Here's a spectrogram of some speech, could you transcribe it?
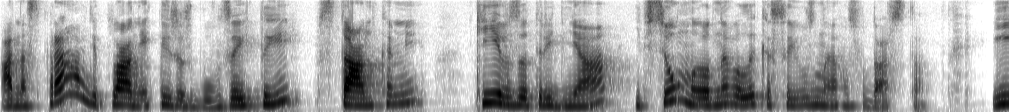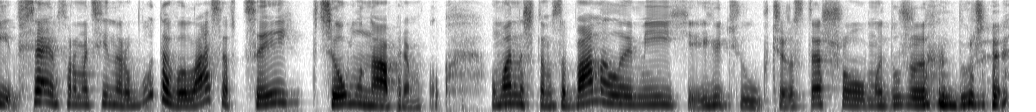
А насправді план, який же ж був зайти з танками, Київ за три дня, і все, ми одне велике союзне государство. І вся інформаційна робота велася в цей в цьому напрямку. У мене ж там забанили мій YouTube через те, що ми дуже дуже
